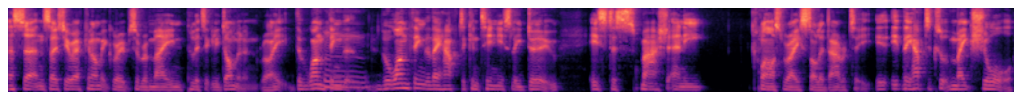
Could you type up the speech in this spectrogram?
a certain socioeconomic group to remain politically dominant, right? The one thing that hmm. the one thing that they have to continuously do is to smash any class race solidarity. It, it, they have to sort of make sure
